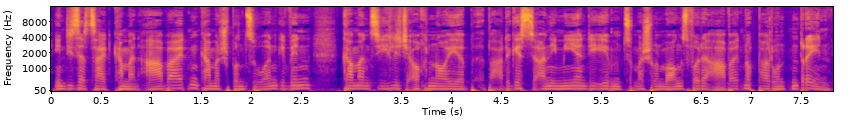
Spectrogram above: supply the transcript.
In dieser Zeit kann man arbeiten, kann man Sponsoren gewinnen, kann man sicherlich auch neue Badegäste animieren, die eben zum Beispiel morgens vor der Arbeit noch ein paar Runden drehen.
